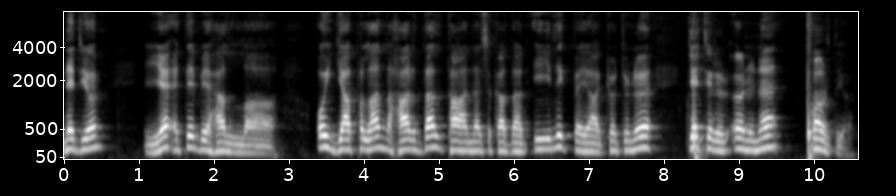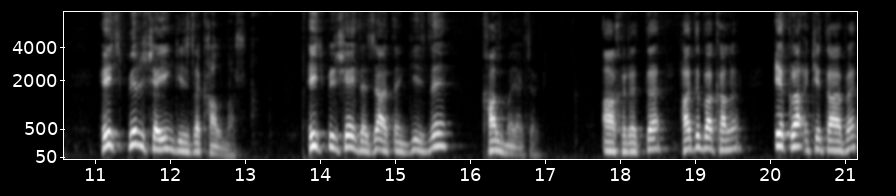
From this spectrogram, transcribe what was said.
Ne diyor? Ye'ti bihallah. O yapılan hardal tanesi kadar iyilik veya kötülüğü getirir önüne kor diyor. Hiçbir şeyin gizli kalmaz. Hiçbir şey de zaten gizli kalmayacak. Ahirette hadi bakalım ikra kitabet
